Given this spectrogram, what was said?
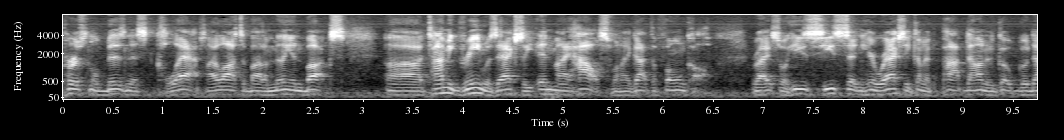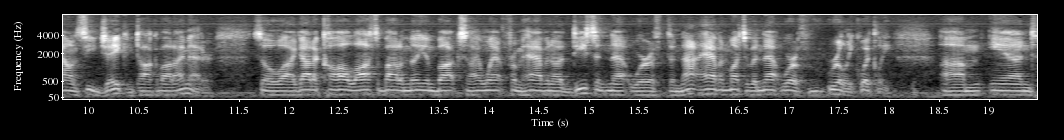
personal business collapsed. I lost about a million bucks. Uh, Tommy Green was actually in my house when I got the phone call, right? So he's he's sitting here. We're actually going to pop down and go go down and see Jake and talk about iMatter. So I got a call, lost about a million bucks, and I went from having a decent net worth to not having much of a net worth really quickly. Um, and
